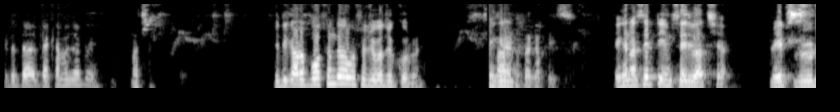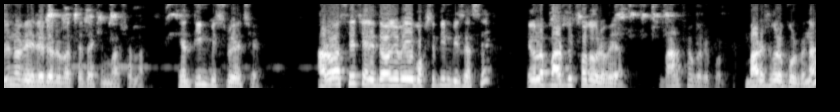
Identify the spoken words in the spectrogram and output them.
এটা দেখানো যাবে? আচ্ছা। যদি কারও পছন্দ হয় অবশ্যই যোগাযোগ করবেন। এখানে টাকা পিস এখানে আছে টেম সাইজ বাচ্চা। রেড রুটিনো রেড রেডের বাচ্চা দেখেন মাশাল্লাহ এখানে তিন পিস রয়েছে। আরও আছে চাইলে দেওয়া যাবে এই বক্সে তিন পিস আছে। এগুলো পার পিস কত করে ভাইয়া? বারোশো করে পড়বে। বারোশো করে পড়বে না?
